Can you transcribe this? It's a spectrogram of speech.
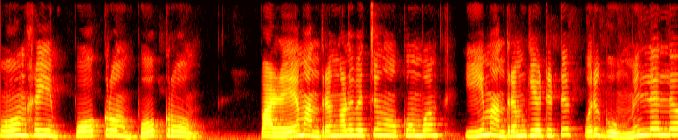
ഓം ഹ്രീം പോക്രോം പോക്രോം. പഴയ മന്ത്രങ്ങൾ വെച്ച് നോക്കുമ്പം ഈ മന്ത്രം കേട്ടിട്ട് ഒരു ഗുമ്മില്ലല്ലോ.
